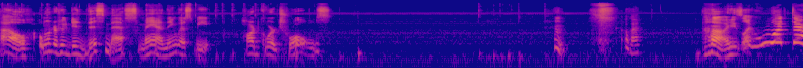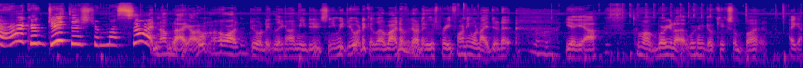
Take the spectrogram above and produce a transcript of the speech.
how? I wonder who did this mess. Man, they must be hardcore trolls. Hmm. Okay. Huh, he's like, what the heck? Who did this to my son? And I'm like, I don't know. I didn't do anything. I mean, did you see me do it? Because I might have done it. It was pretty funny when I did it. Yeah, yeah. Come on, we're gonna we're gonna go kick some butt. I got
